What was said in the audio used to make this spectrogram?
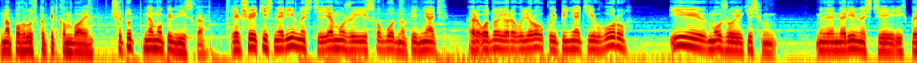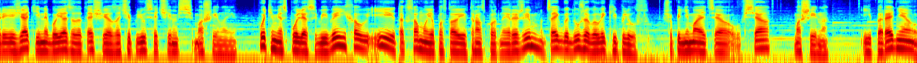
на погрузку під комбайн, що тут немопідвізка. Якщо якісь нерівності, я можу її свободно підняти одною регулюваною, підняти її вгору, і можу якісь нерівності їх переїжджати і не боятися за те, що я зачеплюся чимсь машиною. Потім я з поля собі виїхав, і так само я поставив її в транспортний режим. Це якби дуже великий плюс, що піднімається вся машина. І передня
